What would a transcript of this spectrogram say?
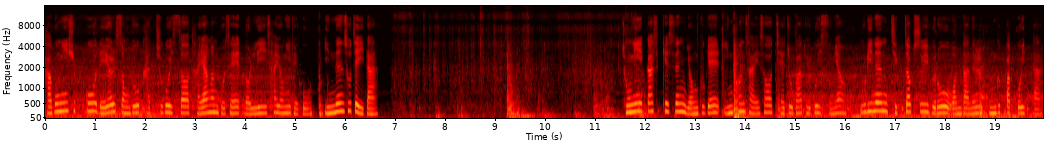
가공이 쉽고 내열성도 갖추고 있어 다양한 곳에 널리 사용이 되고 있는 소재이다. 종이 가스켓은 영국의 링컨사에서 제조가 되고 있으며 우리는 직접 수입으로 원단을 공급받고 있다.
